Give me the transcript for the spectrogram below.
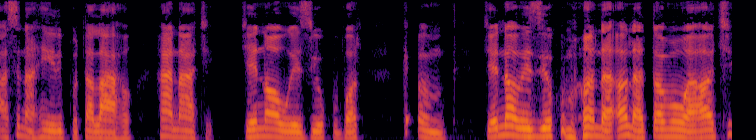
a sị na ha eripụtala ahụ. Ha na-achị chee na ọwa um, eziokwu ma ọ na-atọ m nwa ọchị.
